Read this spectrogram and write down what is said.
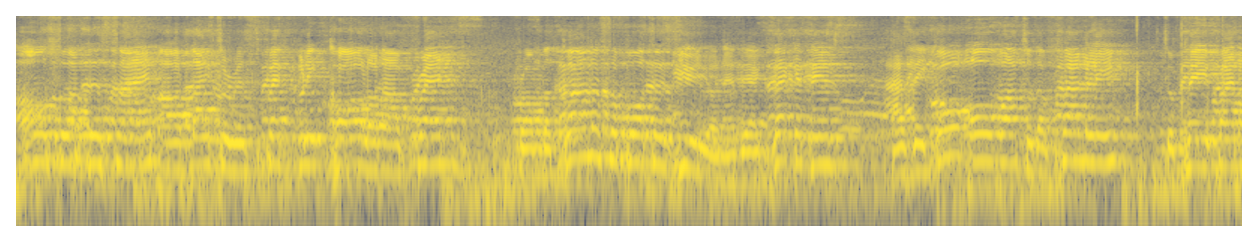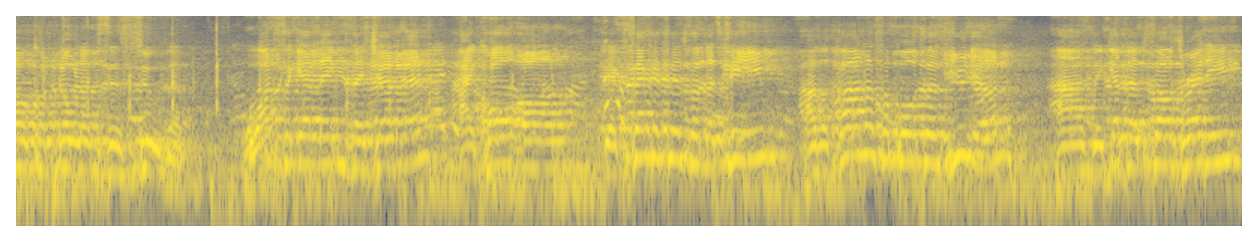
Also at this time, I would like to respectfully call on our friends from the Ghana Supporters Union and the executives as they go over to the family to pay final condolences to them. Once again, ladies and gentlemen, I call on the executives and the team of the Ghana Supporters Union as they get themselves ready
